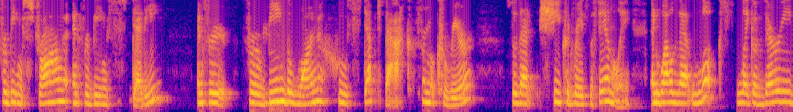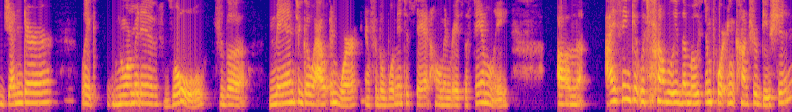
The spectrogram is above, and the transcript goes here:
for being strong and for being steady and for for being the one who stepped back from a career so that she could raise the family. And while that looks like a very gender like normative role for the man to go out and work and for the woman to stay at home and raise the family, um, I think it was probably the most important contribution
